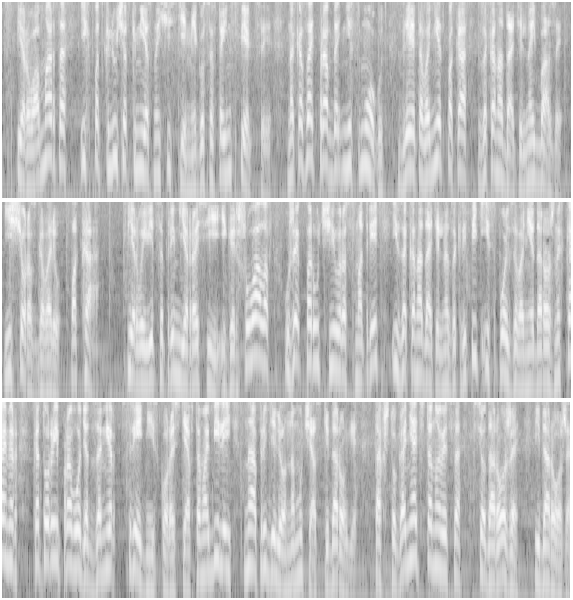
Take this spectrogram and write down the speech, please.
С 1 марта их подключат к местной системе госавтоинспекции. Наказать, правда, не смогут. Для этого нет пока законодательной базы. Еще раз говорю, пока. Первый вице-премьер России Игорь Шувалов уже поручил рассмотреть и законодательно закрепить использование дорожных камер, которые проводят замер средней скорости автомобилей на определенном участке дороги. Так что гонять становится все дороже и дороже.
